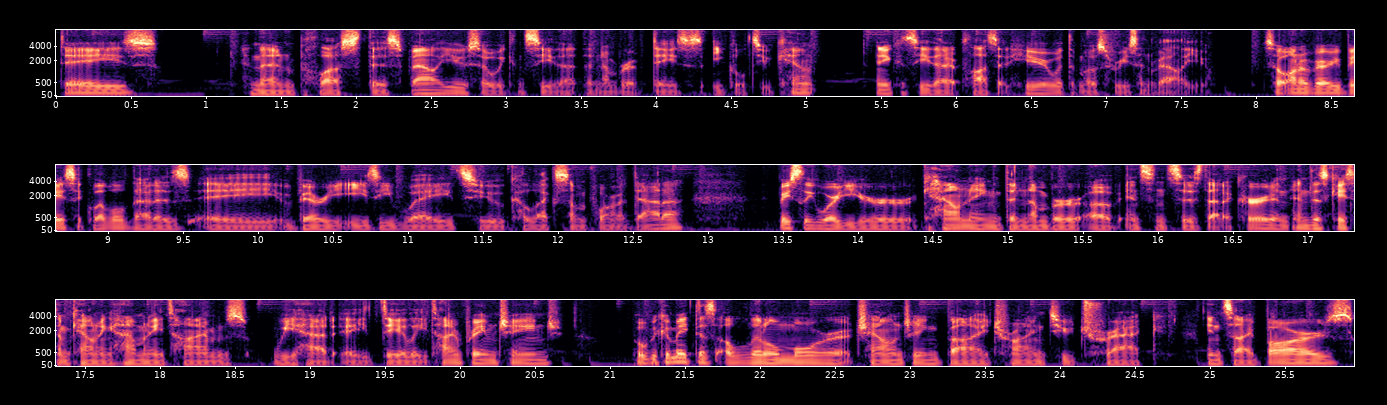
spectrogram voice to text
days and then plus this value so we can see that the number of days is equal to count. And you can see that it plots it here with the most recent value. So on a very basic level, that is a very easy way to collect some form of data. basically where you're counting the number of instances that occurred. And in this case, I'm counting how many times we had a daily time frame change. But we could make this a little more challenging by trying to track inside bars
